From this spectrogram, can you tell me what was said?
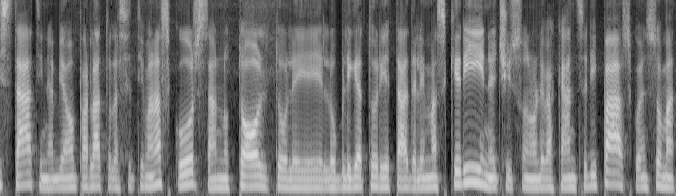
stati, ne abbiamo parlato la settimana scorsa, hanno tolto le- l'obbligatorietà delle mascherine, ci sono le vacanze di Pasqua, insomma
